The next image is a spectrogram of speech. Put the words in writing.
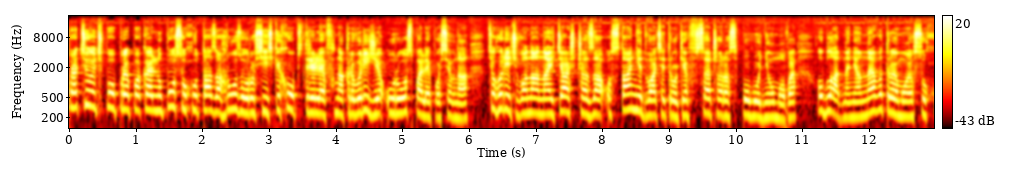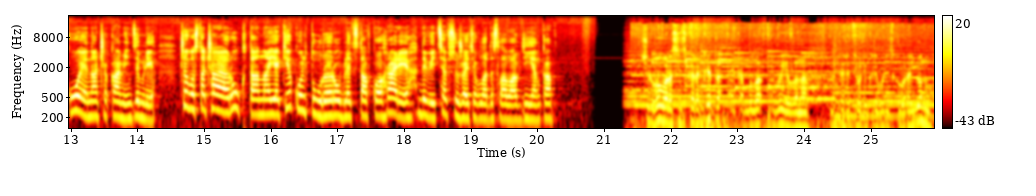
Працюють попри пекельну посуху та загрозу російських обстрілів. На Криворіжжі у розпалі посівна. Цьогоріч вона найтяжча за останні 20 років. Все через погодні умови. Обладнання не витримує сухої, наче камінь землі. Чи вистачає рук та на які культури роблять ставку аграрії? Дивіться в сюжеті Владислава Авдієнка. Чергова російська ракета, яка була виявлена на території Криворізького району.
